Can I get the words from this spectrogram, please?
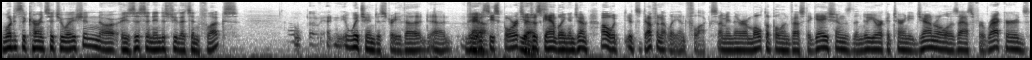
what is the current situation? Or is this an industry that's in flux? Which industry? The, uh, The, fantasy uh, sports yes. or just gambling in general? Oh, it, it's definitely in flux. I mean, there are multiple investigations. The New York Attorney General has asked for records.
